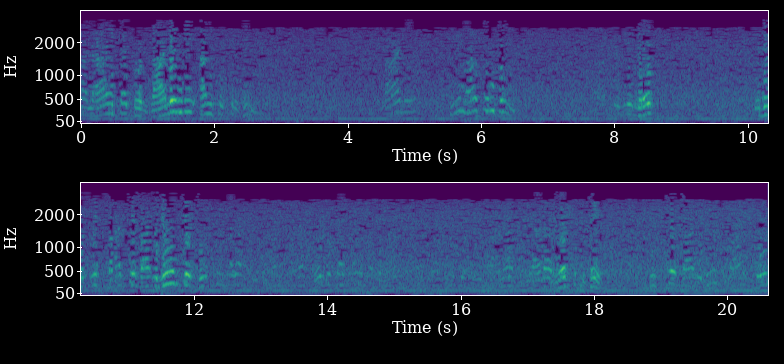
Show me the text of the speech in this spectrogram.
ملائے کا تو ظالم بھی انت تم تم یہ لوگ جو اس بات کے باوجود کہ دوسری جگہ زیادہ رست تھے اس کے باوجود چھوڑ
